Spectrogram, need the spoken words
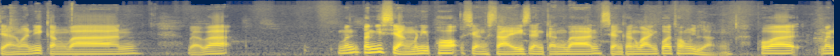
เสียงมันที่กังวาน แบบว่ามันมันที่เสียงมันที่เพาะเสียงใสเสียงกังวาน เสียงกังวานกว่าทองเหลือง เพราะว่ามัน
